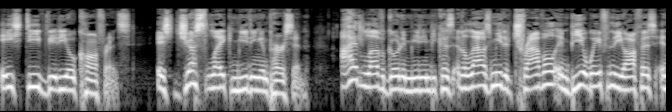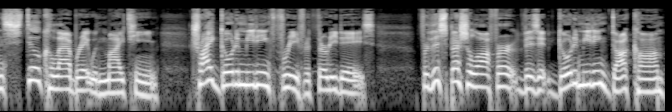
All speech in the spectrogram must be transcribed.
HD video conference. It's just like meeting in person. I love GoToMeeting because it allows me to travel and be away from the office and still collaborate with my team. Try GoToMeeting free for 30 days. For this special offer, visit gotomeeting.com,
